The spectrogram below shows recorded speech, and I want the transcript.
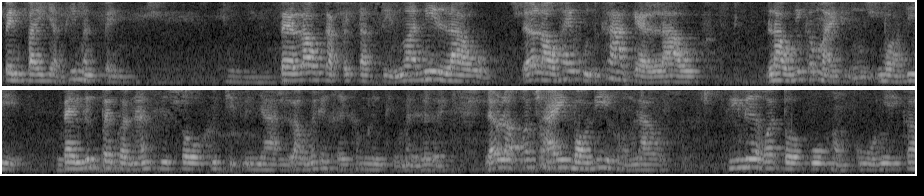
เป็นไปอย่างที่มันเป็น แต่เรากลับไปตัดสินว่านี่เรา แล้วเราให้คุณค่าแก่เรา เรานี่ก็หมายถึงบอดี้แต่ลึกไปกว่านั้นคือโซลคือจิตวิญญาณ เราไม่ได้เคยคำนึงถึงมันเลย แล้วเราก็ใช้บอดี้ของเรา ที่เลือกว่าตัวกูของกูนี่ก็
